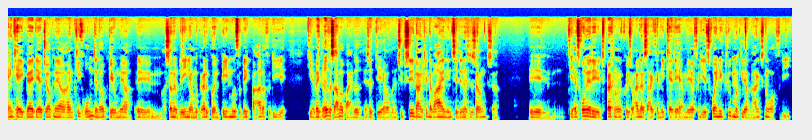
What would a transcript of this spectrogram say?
han kan ikke være i det her job mere, og han kan ikke rumme den opgave mere, øh, og så er man blevet enige om at gøre det på en pæn måde for begge parter, fordi øh, de har været glade for samarbejdet, altså det har jo været en succes langt hen ad vejen indtil den her sæson, så øh, det, jeg tror mere, det er et spørgsmål, om Chris Wilder har sagt, at han ikke kan det her mere, fordi jeg tror egentlig, at klubben har givet ham lang snor, fordi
